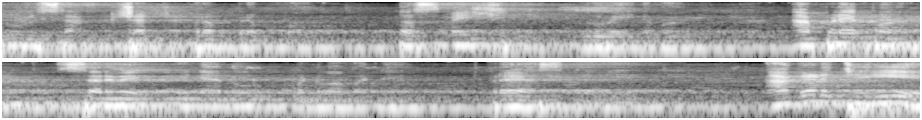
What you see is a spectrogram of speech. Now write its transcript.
ગુરુ સાક્ષાત પરબ્રહ્મ તસ્મૈ શ્રી ગુરુવે નમઃ આપણે પણ સર્વે એને અનુરૂપ બનવા માટે પ્રયાસ કરીએ આગળ જઈએ,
